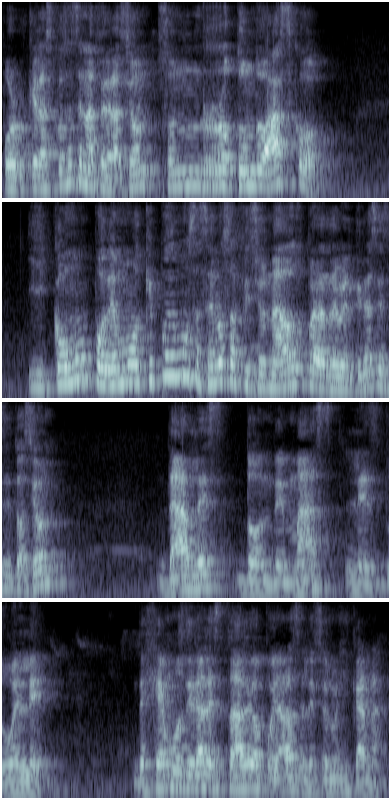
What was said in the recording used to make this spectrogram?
porque las cosas en la federación son un rotundo asco. ¿Y cómo podemos, qué podemos hacer los aficionados para revertir esa situación? darles donde más les duele. Dejemos de ir al estadio a apoyar a la selección mexicana.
